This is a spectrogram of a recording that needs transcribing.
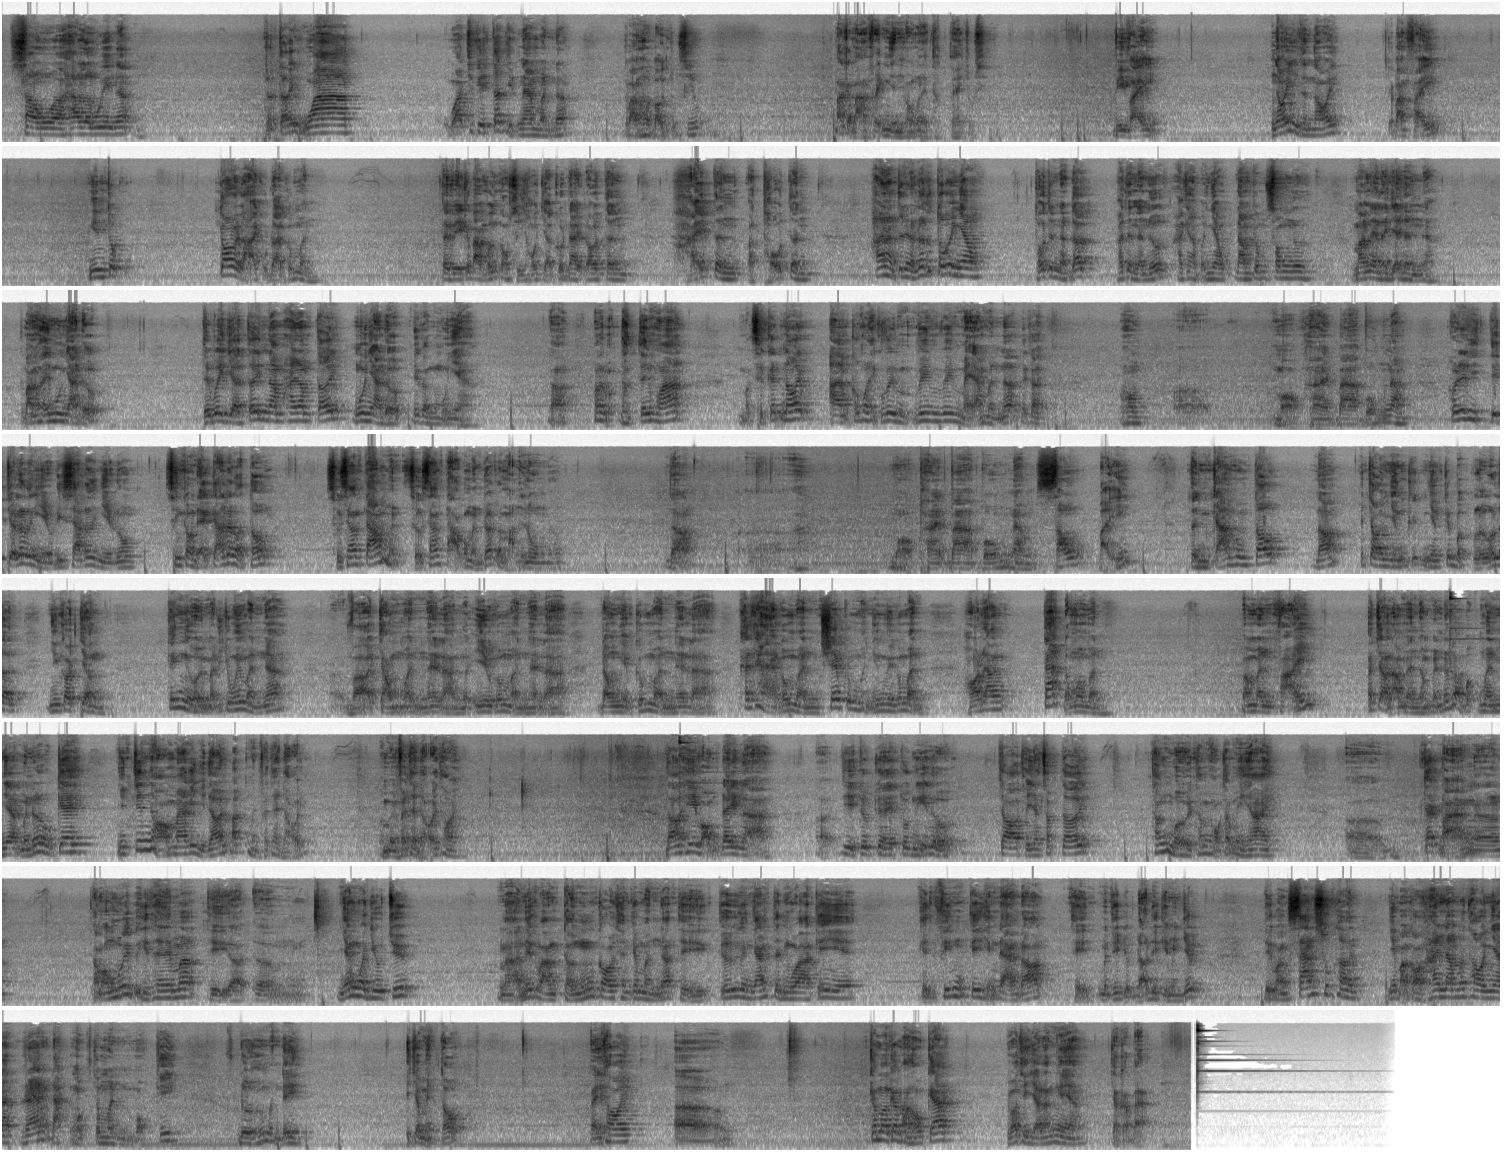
sau ờ, Halloween á cho tới qua qua trước khi Tết Việt Nam mình đó các bạn hơi bận chút xíu. Và các bạn phải nhìn vào cái này thực tế chút xíu. Vì vậy nói gì thì nói các bạn phải nghiêm túc coi lại cuộc đời của mình. Tại vì các bạn vẫn còn sự hỗ trợ của đây đôi tin hải tin và thổ tin hai hành tinh là rất tốt với nhau. Thổ tinh là đất hải tinh là nước hai cái hợp với nhau nằm trong sông ngư. Mà này là gia đình nè. Các bạn có thể mua nhà được. Từ bây giờ tới năm hai năm tới mua nhà được nếu cần mua nhà. Đó. Nó thực tế hóa mà sự kết nối ai mà có này đề với, với, với mẹ mình đó để coi. Không ờ, một hai ba bốn năm. Có đi, đi chơi rất là nhiều đi xa rất là nhiều luôn. Sinh con đẻ cái rất là tốt. Sự sáng tạo mình sự sáng tạo của mình rất là mạnh luôn nữa. Đó. 1, 2, 3, 4, 5, 6, 7 tình cảm không tốt. Đó nó cho những cái những cái bật lửa lên. Nhưng coi chừng cái người mà đi chung với mình á vợ chồng mình hay là người yêu của mình hay là đồng nghiệp của mình hay là khách hàng của mình sếp của mình nhân viên của mình họ đang tác động vào mình. Và mình phải nó cho là mình mình rất là bực mình nha mình rất là ok. Nhưng chính họ mang cái gì đó bắt mình phải thay đổi. Và mình phải thay đổi thôi. Đó hy vọng đây là Ờ, thì tôi kể tôi nghĩ được cho thời gian sắp tới tháng 10 tháng 1 tháng 12 uh, ờ, các bạn uh, các bạn muốn biết thêm á thì uh, uh, nhắn qua YouTube. Mà nếu các bạn cần coi thêm cho mình á thì cứ nhắn tin qua cái cái phiến cái diễn đàn đó thì mình sẽ giúp đỡ điều kiện mình giúp. Thì bạn sáng suốt hơn nhưng mà còn hai năm nữa thôi nha ráng đặt một cho mình một cái đường hướng mình đi để cho mình tốt. Vậy thôi uh, cảm ơn các bạn hậu cát võ thị giờ lắng nghe. Chào các bạn.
